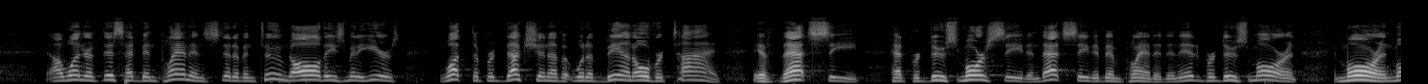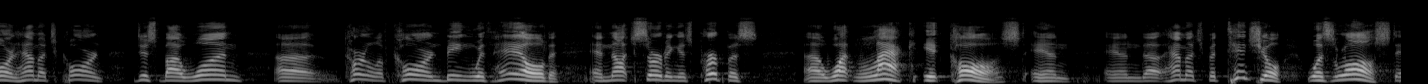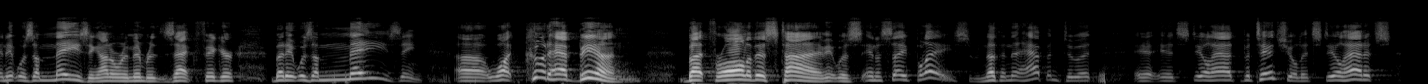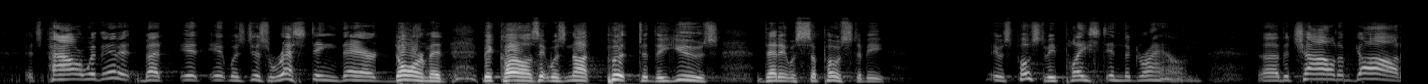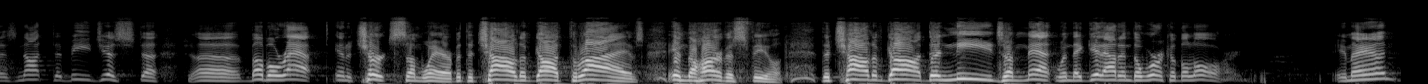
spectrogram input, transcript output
I wonder if this had been planted instead of entombed all these many years, what the production of it would have been over time if that seed had produced more seed and that seed had been planted and it had produced more and more and more, and how much corn just by one uh, kernel of corn being withheld and not serving its purpose, uh, what lack it caused, and and uh, how much potential was lost. And it was amazing. I don't remember the exact figure, but it was amazing uh, what could have been. But for all of this time, it was in a safe place. Nothing that happened to it. It, it still had potential. It still had its its power within it, but it, it was just resting there dormant because it was not put to the use that it was supposed to be. It was supposed to be placed in the ground. Uh, the child of God is not to be just uh, uh, bubble wrapped in a church somewhere, but the child of God thrives in the harvest field. The child of God, their needs are met when they get out in the work of the Lord. Amen?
